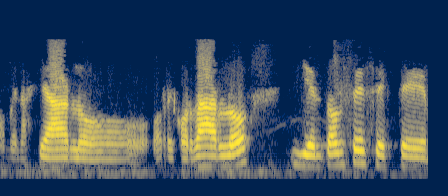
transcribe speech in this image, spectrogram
homenajearlo o recordarlo. Y entonces, este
